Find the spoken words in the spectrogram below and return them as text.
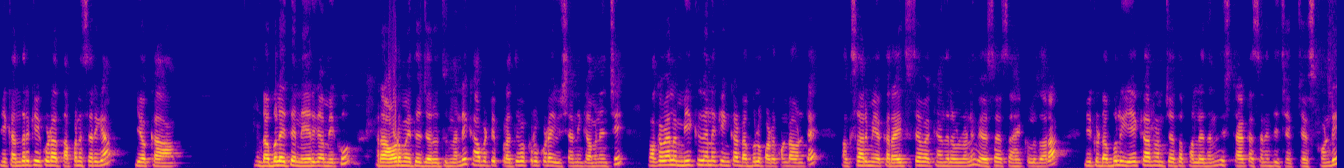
మీకు అందరికీ కూడా తప్పనిసరిగా ఈ యొక్క డబ్బులు అయితే నేరుగా మీకు రావడం అయితే జరుగుతుందండి. కాబట్టి ప్రతి ఒక్కరు కూడా ఈ విషయాన్ని గమనించి ఒకవేళ మీకు కనుక ఇంకా డబ్బులు పడకుండా ఉంటే ఒకసారి మీ యొక్క రైతు సేవా కేంద్రంలోని వ్యవసాయ సహాయకుల ద్వారా మీకు డబ్బులు ఏ కారణం చేత పర్లేదనేది స్టేటస్ అనేది చెక్ చేసుకోండి.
